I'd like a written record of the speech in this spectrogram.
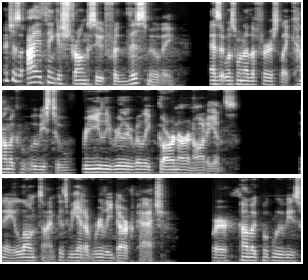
Which is I think a strong suit for this movie, as it was one of the first like comic book movies to really, really, really garner an audience in a long time, because we had a really dark patch where comic book movies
